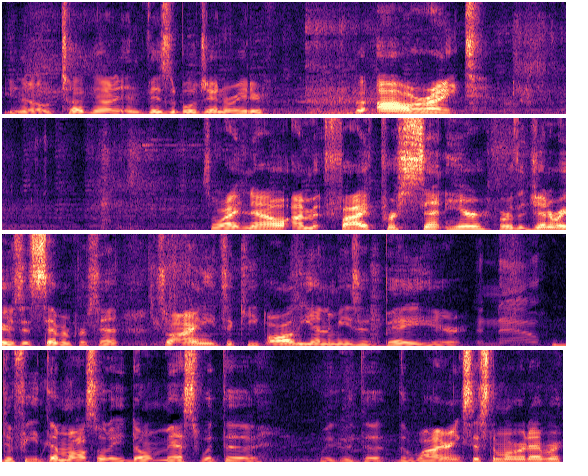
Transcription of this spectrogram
you know, tugging on an invisible generator. But alright. So right now I'm at 5% here, or the generator's at 7%. So I need to keep all the enemies at bay here. Defeat them also they don't mess with the with, with the, the wiring system or whatever.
